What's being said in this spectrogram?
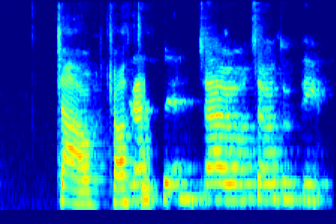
Ciao, ciao a grazie, tutti. Ciao, ciao a tutti.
